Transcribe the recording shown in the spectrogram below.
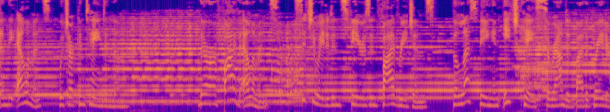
and the elements, which are contained in them. There are five elements, situated in spheres in five regions. the less being in each case surrounded by the greater,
